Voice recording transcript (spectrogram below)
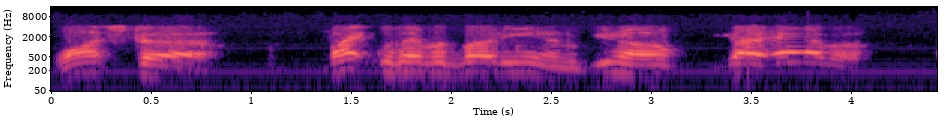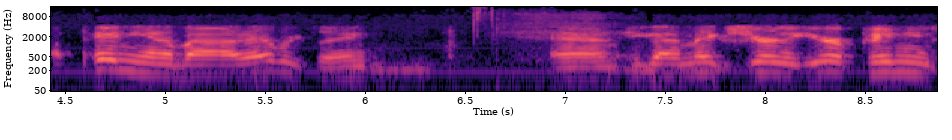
wants to fight with everybody, and you know, you got to have a opinion about everything, and you got to make sure that your opinion's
